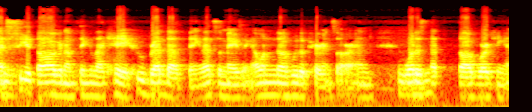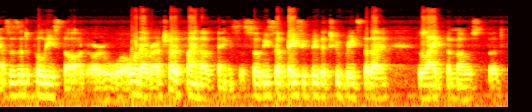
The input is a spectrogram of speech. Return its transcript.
I see a dog and I'm thinking like, hey, who bred that thing? That's amazing. I want to know who the parents are and what is that dog working as? Is it a police dog or whatever? I try to find out things. So these are basically the two breeds that I like the most. But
